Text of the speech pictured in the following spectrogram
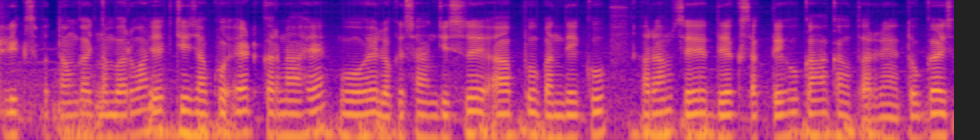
ट्रिक्स बताऊँगा। नंबर वन एक चीज़ आपको ऐड करना है, वो है लोकेशन जिससे आप बंदे को आराम से देख सकते हो कहाँ कहाँ उतर रहे हैं। तो गैस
